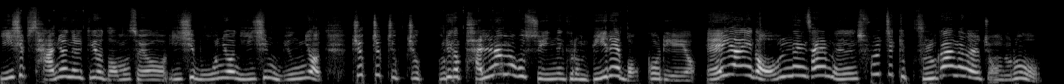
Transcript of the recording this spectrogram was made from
24년을 뛰어넘어서요 25년, 26년 쭉쭉쭉쭉 우리가 발라먹을 수 있는 그런 미래 먹거리예요. AI가 없는 삶은 솔직히 불가능할 정도로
